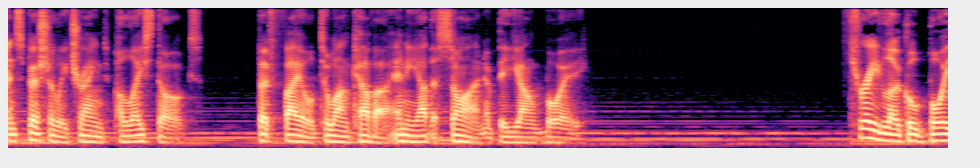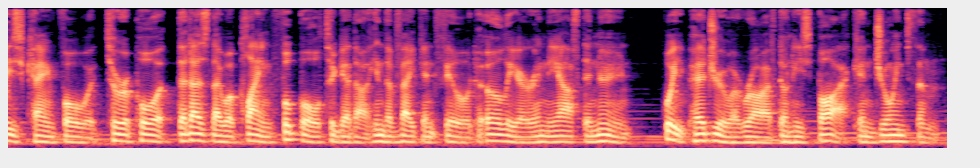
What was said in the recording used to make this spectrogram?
and specially trained police dogs, but failed to uncover any other sign of the young boy. Three local boys came forward to report that as they were playing football together in the vacant field earlier in the afternoon, Rui Pedro arrived on his bike and joined them.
